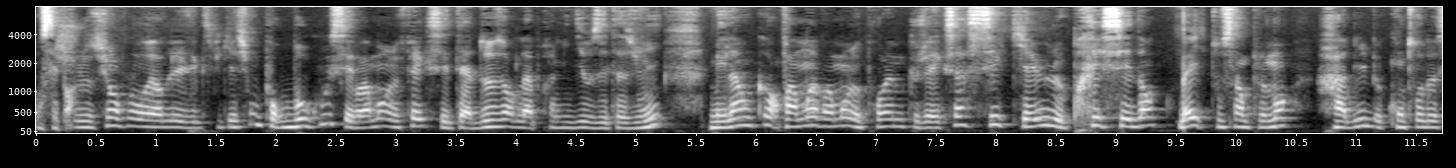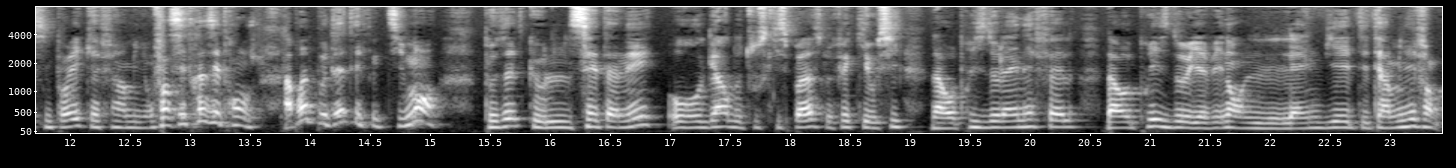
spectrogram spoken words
on sait pas. Je suis en train de regarder les explications. Pour beaucoup, c'est vraiment le fait que c'était à 2 heures de l'après-midi aux États-Unis. Mais là encore, enfin moi vraiment le problème que j'ai avec ça, c'est qu'il y a eu le précédent, Bah oui. tout simplement Habib contre Dustin Poirier qui a fait un million. Enfin c'est très étrange. Après peut-être effectivement, peut-être que cette année, au regard de tout ce qui se passe, le fait qu'il y ait aussi la reprise de la NFL, la reprise de, il y avait non, la NBA était terminée. Enfin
